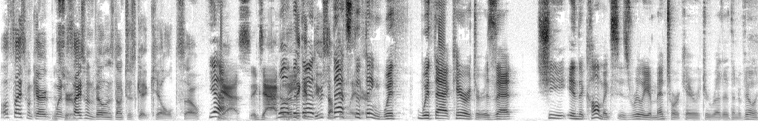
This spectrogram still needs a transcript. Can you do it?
Well, it's nice when character when it's nice when villains don't just get killed. So Yeah. Yes, exactly. Well, then but they can do something that's the thing with with that character is that she in the comics is really a mentor character rather than a villain.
